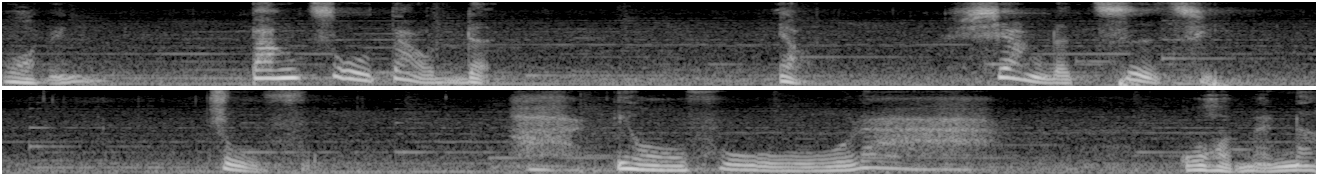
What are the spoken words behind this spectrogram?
我们帮助到人，向着自己祝福啊，有福啦！我们呢，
